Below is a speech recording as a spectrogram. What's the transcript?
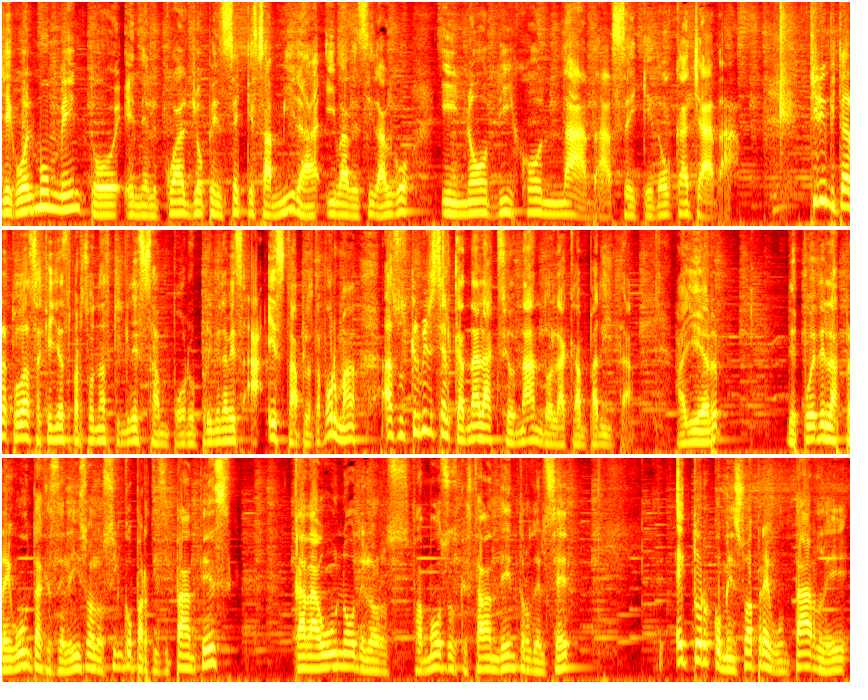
llegó el momento en el cual yo pensé que Samira iba a decir algo y no dijo nada, se quedó callada. Quiero invitar a todas aquellas personas que ingresan por primera vez a esta plataforma a suscribirse al canal accionando la campanita. Ayer Después de las preguntas que se le hizo a los cinco participantes, cada uno de los famosos que estaban dentro del set, Héctor comenzó a preguntarle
